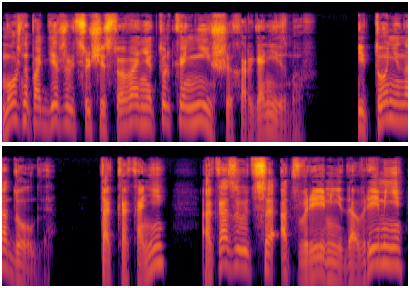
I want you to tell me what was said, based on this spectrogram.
можно поддерживать существование только низших организмов, и то ненадолго, так как они, оказываются от времени до времени,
